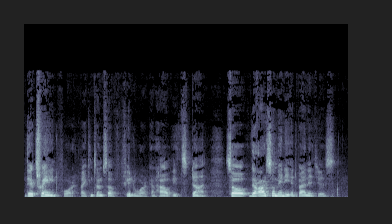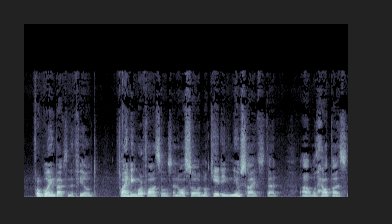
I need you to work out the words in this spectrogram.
they're trained for like in terms of field work and how it's done so there are so many advantages for going back to the field finding more fossils and also locating new sites that uh, will help us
